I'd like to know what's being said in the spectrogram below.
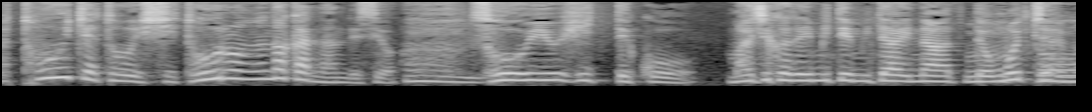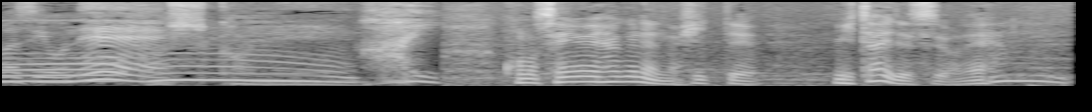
まあ遠いっちゃ遠いし灯籠の中なんですよ、い、うん。そういう日ってこう間近で見てみたいなって思っちゃいますよね。確かに。はい。この1400年の火って見たいですよね、うん。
